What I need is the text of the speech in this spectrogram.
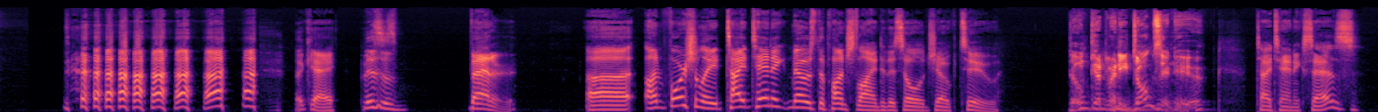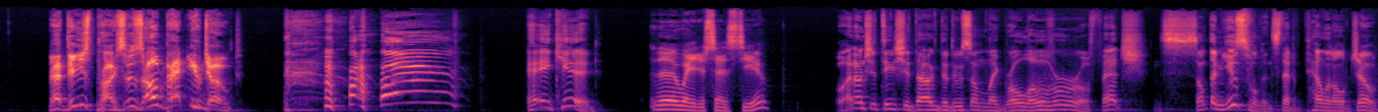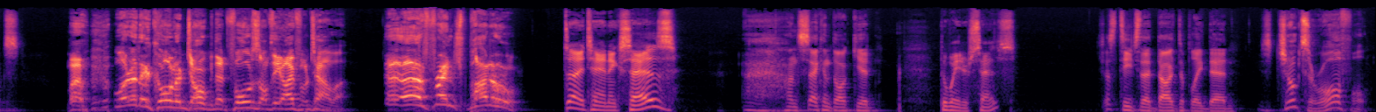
okay, this is better. Uh, unfortunately, Titanic knows the punchline to this old joke too. Don't get many dogs in here. Titanic says, At these prices, I'll bet you don't. hey, kid. the waiter says to you. Why don't you teach your dog to do something like roll over or fetch? Something useful instead of telling old jokes. Uh, what do they call a dog that falls off the Eiffel Tower? A French puddle! Titanic says. On second thought, kid, The waiter says. just teach that dog to play dead. His jokes are awful.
